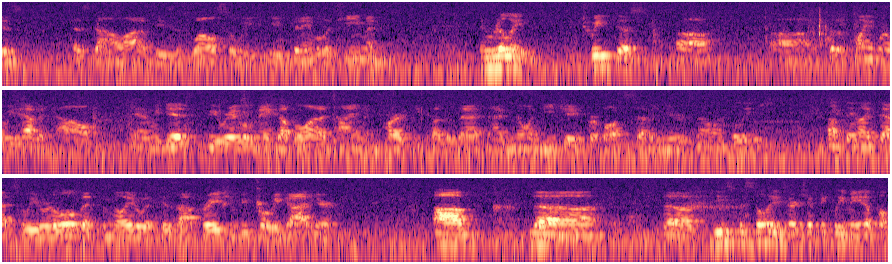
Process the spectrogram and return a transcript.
has, has done a lot of these as well, so we, we've been able to team and, and really tweak this uh, uh, to the point where we have it now. And we did, we were able to make up a lot of time in part because of that. And I've known DJ for about seven years now, I believe, something like that. So we were a little bit familiar with his operation before we got here. Um, The, the, these facilities are typically made up of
